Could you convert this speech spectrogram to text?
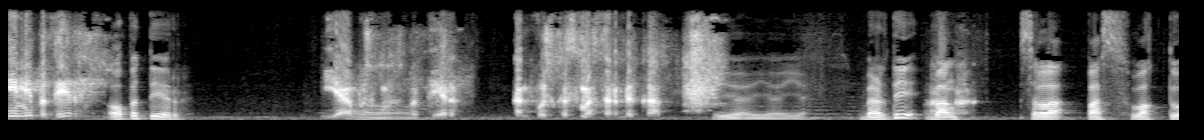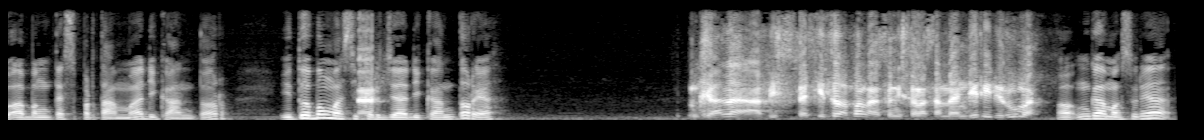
ini petir Oh, Petir. iya puskesmas Oh. petir kan puskesmas terdekat Iya, iya, iya. Berarti, Bang, setelah pas waktu Abang tes pertama di kantor, itu Abang masih kerja di kantor ya? Enggak lah, habis tes itu abang langsung isolasi mandiri di rumah. Oh, enggak, maksudnya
